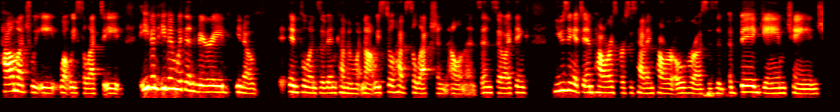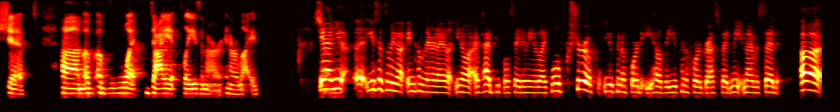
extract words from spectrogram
how much we eat what we select to eat even even within varied you know influence of income and whatnot, we still have selection elements. And so I think using it to empower us versus having power over us is a, a big game change shift um, of, of what diet plays in our in our life. Yeah, and you uh, you said something about income there, and I you know I've had people say to me like, well, sure, if you can afford to eat healthy, you can afford grass fed meat, and I was said, uh,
